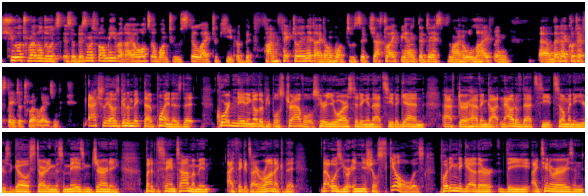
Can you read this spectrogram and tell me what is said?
Sure, Travel Dudes is a business for me, but I also want to still like to keep a bit fun factor in it. I don't want to sit just like behind the desk my whole life and um, then I could have stayed a travel agent. Actually, I was going to make that point is that coordinating other people's travels, here you are sitting in that seat again after having gotten out of that seat so many years ago, starting this amazing journey. But at the same time, I mean, I think it's ironic that that was your initial skill was putting together the itineraries and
